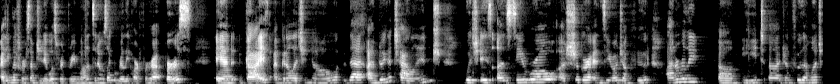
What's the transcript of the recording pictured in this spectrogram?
I think the first time she did was for three months, and it was like really hard for her at first. And guys, I'm gonna let you know that I'm doing a challenge, which is a zero uh, sugar and zero junk food. I don't really um, eat uh, junk food that much,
